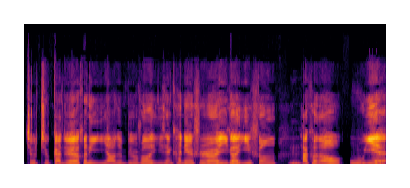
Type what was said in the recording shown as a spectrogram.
就就感觉和你一样，就比如说以前看电视，一个医生嗯，他可能午夜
